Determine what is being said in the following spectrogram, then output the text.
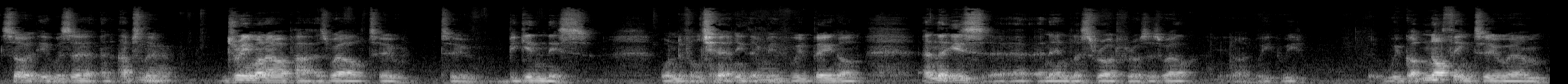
So it was a, an absolute Yeah. dream on our part as well to to begin this wonderful journey that we've we've been on, and that is uh, an endless road for us as well. You know, we we we've got nothing to um,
